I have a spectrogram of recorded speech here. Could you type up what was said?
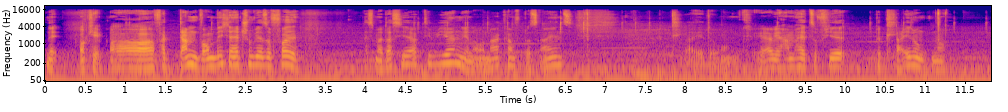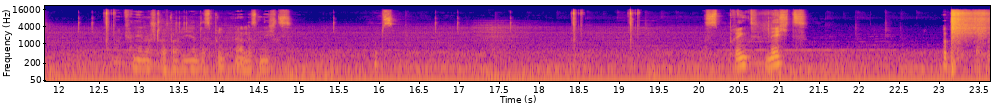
Ne, okay. Oh, verdammt, warum bin ich denn jetzt schon wieder so voll? Erstmal das hier aktivieren. Genau, Nahkampf plus 1. Bekleidung. Ja, wir haben halt so viel Bekleidung noch. Man kann hier nur reparieren. Das bringt mir alles nichts. Ups. Das bringt nichts. Ups.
